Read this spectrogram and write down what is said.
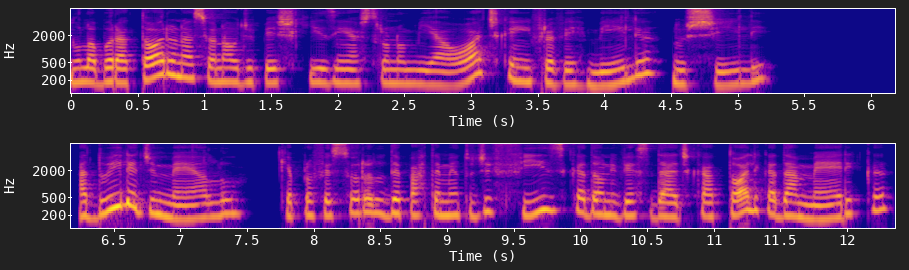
no Laboratório Nacional de Pesquisa em Astronomia Ótica e Infravermelha, no Chile. A Duília de Mello, que é professora do Departamento de Física da Universidade Católica da América,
